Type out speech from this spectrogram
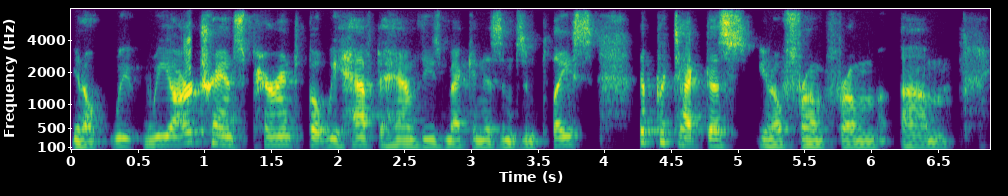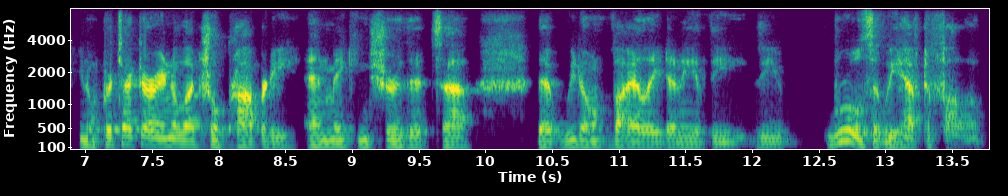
you know we we are transparent but we have to have these mechanisms in place that protect us you know from from um, you know protect our intellectual property and making sure that uh, that we don't violate any of the the rules that we have to follow.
